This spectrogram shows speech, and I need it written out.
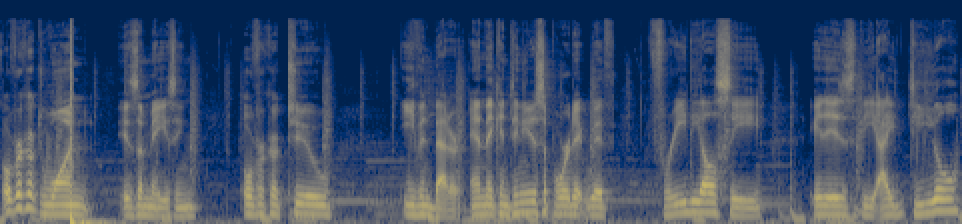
Overcooked 1 is amazing, Overcooked 2, even better. And they continue to support it with free DLC. It is the ideal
